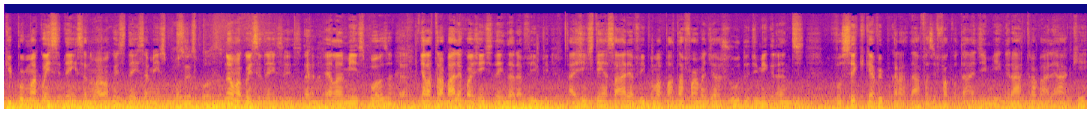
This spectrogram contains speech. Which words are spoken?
que por uma coincidência, não é uma coincidência, é minha esposa. Sua esposa. Não é uma coincidência isso. É. Ela é minha esposa, É. ela trabalha com a gente dentro da área VIP. A gente tem essa área VIP, uma plataforma de ajuda de imigrantes. Você que quer vir para o Canadá, fazer faculdade, imigrar, trabalhar aqui.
